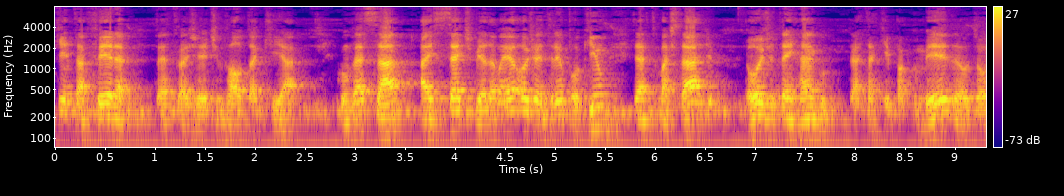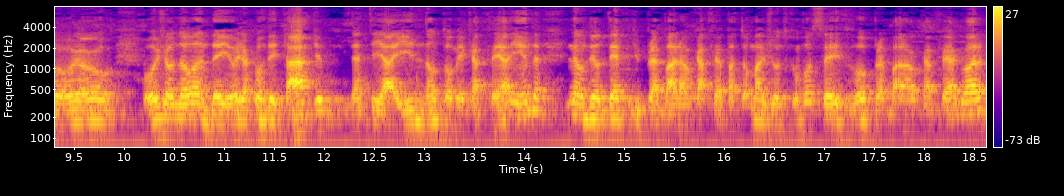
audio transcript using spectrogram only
Quinta-feira a gente volta aqui a conversar às sete e meia da manhã. Hoje eu entrei um pouquinho mais tarde. Hoje tem rango certo, aqui para comer. Eu tô, eu, hoje eu não andei, hoje acordei tarde certo, e aí não tomei café ainda. Não deu tempo de preparar o café para tomar junto com vocês. Vou preparar o café agora.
